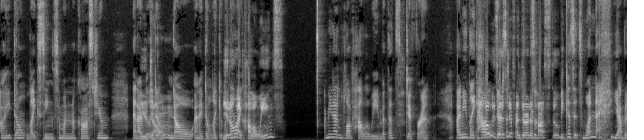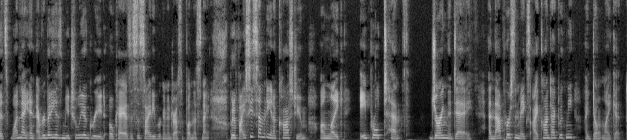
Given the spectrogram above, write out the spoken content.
I don't like seeing someone in a costume, and I You really don't? don't know, and I don't like it. When You don't like Halloween's? I mean, I love Halloween, but that's different. I mean, like How is there's that a- different? They're in a so- costume. because it's one night yeah but it's one night and everybody has mutually agreed okay as a society we're going to dress up on this night but if i see somebody in a costume on like april 10th during the day and that person makes eye contact with me i don't like it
